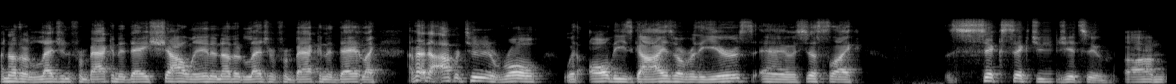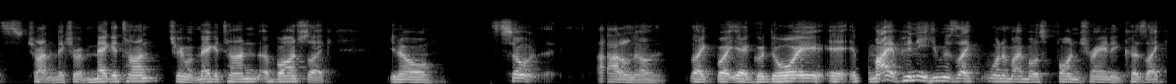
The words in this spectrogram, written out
another legend from back in the day. Shaolin, another legend from back in the day. Like I've had the opportunity to roll with all these guys over the years, and it was just like sick, sick jujitsu. Um, trying to make sure Megaton, train with Megaton a bunch, like you know, so I don't know, like, but yeah, Godoy. In my opinion, he was like one of my most fun training because like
